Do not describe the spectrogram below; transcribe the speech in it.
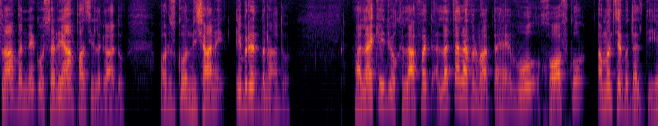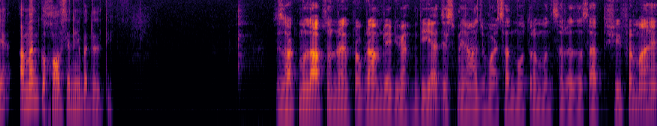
فلاں بندے کو سریام پھانسی لگا دو اور اس کو نشان عبرت بنا دو۔ حالانکہ جو خلافت اللہ تعالیٰ فرماتا ہے وہ خوف کو امن سے بدلتی ہے، امن کو خوف سے نہیں بدلتی۔ جزاکم اللہ، آپ سن رہے ہیں پروگرام ریڈیو احمدیہ، جس میں آج ہمارے ساتھ محترم منصر رضا صاحب تشریف فرما ہیں۔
